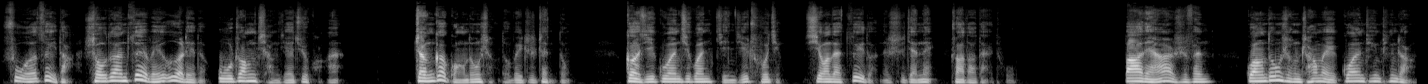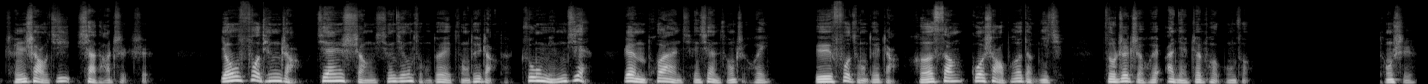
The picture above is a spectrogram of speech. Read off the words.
数额最大、手段最为恶劣的武装抢劫巨款案，整个广东省都为之震动。各级公安机关紧急出警，希望在最短的时间内抓到歹徒。八点二十分，广东省常委公安厅厅长陈少基下达指示，由副厅长兼省刑警总队总队长的朱明建任破案前线总指挥，与副总队长何桑、郭少波等一起组织指挥案件侦破工作。同时，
